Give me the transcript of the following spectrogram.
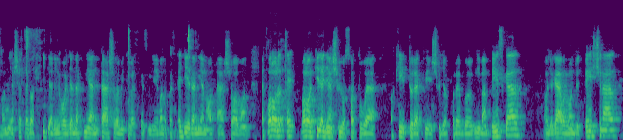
ami esetleg azt figyeli, hogy ennek milyen társadalmi következményei vannak, az egyére milyen hatással van. Hát valahol, valahol kiegyensúlyozható-e a két törekvés, hogy akkor ebből nyilván pénz kell, ahogy a Gábor mondja, hogy pénzt csinál,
